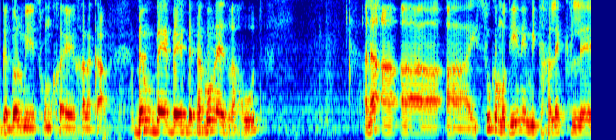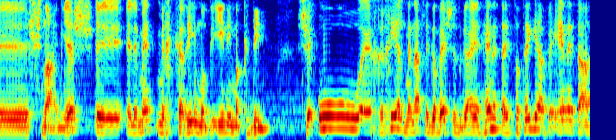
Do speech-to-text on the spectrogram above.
גדול מסכום חלקיו. בתרגום לאזרחות, העיסוק המודיעיני מתחלק לשניים, יש אה, אלמנט מחקרי מודיעיני מקדים. שהוא הכרחי על מנת לגבש את, הן את האסטרטגיה והן, את ה,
